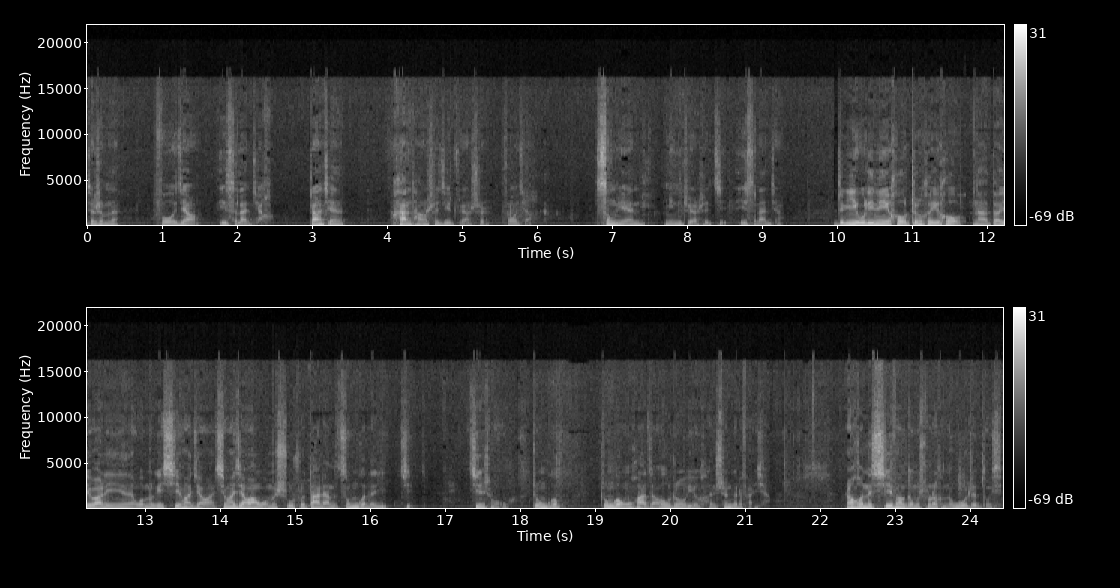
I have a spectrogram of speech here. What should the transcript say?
叫什么呢？佛教、伊斯兰教，张骞，汉唐时期主要是佛教，宋元明主要是基伊斯兰教，这个一五零零以后郑和以后，那到一八零零年，我们跟西方交往，西方交往，我们输出大量的中国的精精神文化，中国中国文化在欧洲有很深刻的反响。然后呢，西方给我们输了很多物质的东西，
